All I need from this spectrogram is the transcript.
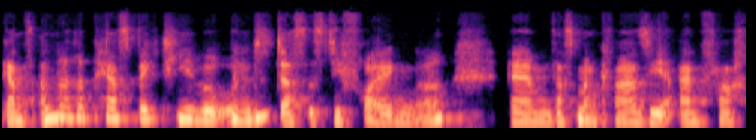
ganz andere Perspektive und mhm. das ist die folgende, ähm, dass man quasi einfach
